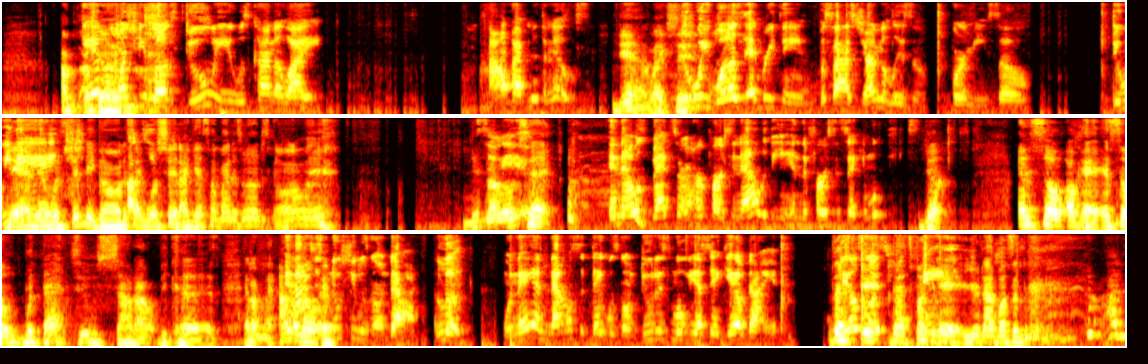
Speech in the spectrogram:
I'm, I'm yeah, done. but once she lost Dewey, it was kind of like, I don't have nothing else. Yeah, like shit. Dewey was everything besides journalism for me. So Dewey yeah, and then with Sidney gone, it's like, well, shit. I guess I might as well just go on in. Give So, a little yeah. check. and that was back to her personality in the first and second movies. Yep. And so, okay, and so with that too, shout out because, and I'm like, I don't I know just if knew she was gonna die. Look, when they announced that they was gonna do this movie, I said Gail dying. that's Gail's it. That's fucking stay. it. You're not about to.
